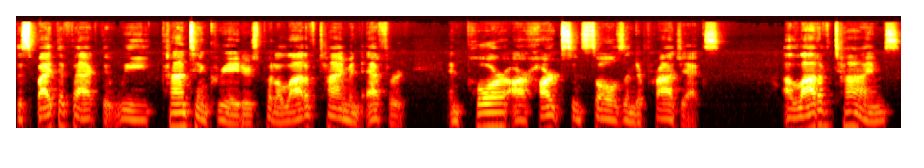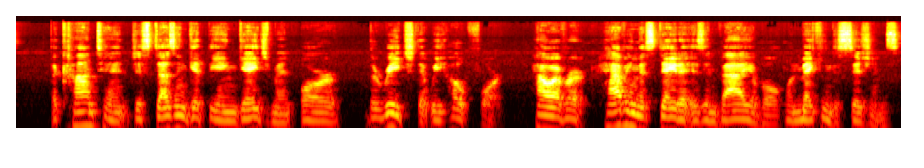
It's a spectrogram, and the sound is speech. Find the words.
despite the fact that we content creators put a lot of time and effort and pour our hearts and souls into projects, a lot of times the content just doesn't get the engagement or the reach that we hope for. However, having this data is invaluable when making decisions,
